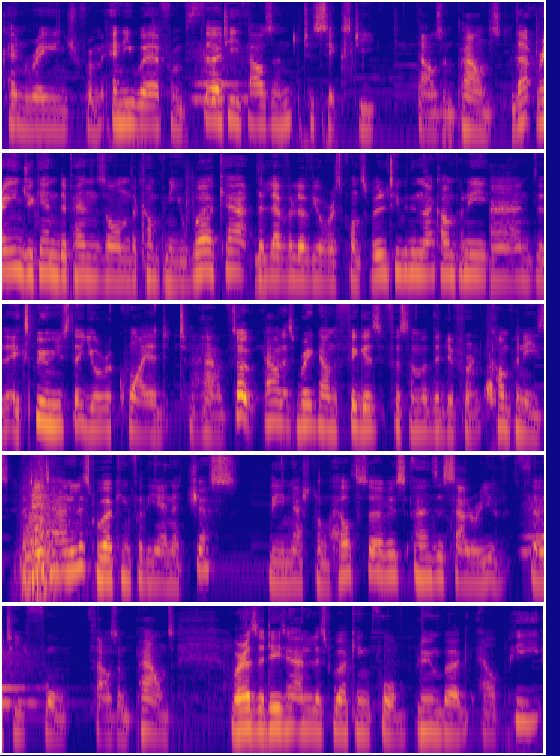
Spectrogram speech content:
can range from anywhere from 30,000 to 60 thousand pounds. That range again depends on the company you work at, the level of your responsibility within that company, and the experience that you're required to have. So now let's break down the figures for some of the different companies. A data analyst working for the NHS the National Health Service earns a salary of £34,000, whereas a data analyst working for Bloomberg LP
